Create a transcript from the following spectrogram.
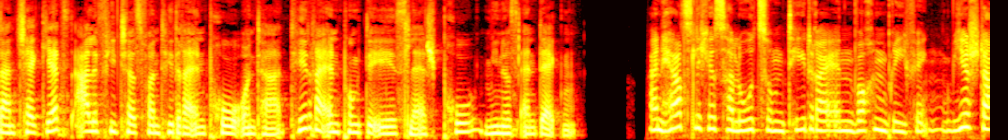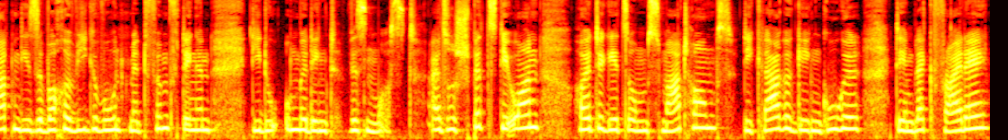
Dann check jetzt alle Features von T3N Pro unter t3n.de slash pro-entdecken. Ein herzliches Hallo zum T3N Wochenbriefing. Wir starten diese Woche wie gewohnt mit fünf Dingen, die du unbedingt wissen musst. Also spitz die Ohren. Heute geht's um Smart Homes, die Klage gegen Google, den Black Friday,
